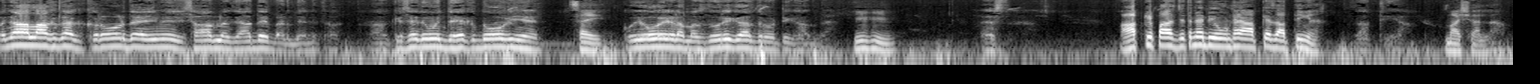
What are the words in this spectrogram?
पंजाह लाख तक करोड़ दे हिसाब ना ज़्यादा ही बढ़ देने तो। हाँ किसी दो एक दो भी हैं। सही। कोई और जेड़ा मजदूरी कर रोटी खाता हम्म हम्म। है आपके पास जितने भी ऊँट हैं आपके जाती हैं? जाती है। माशाल्लाह।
